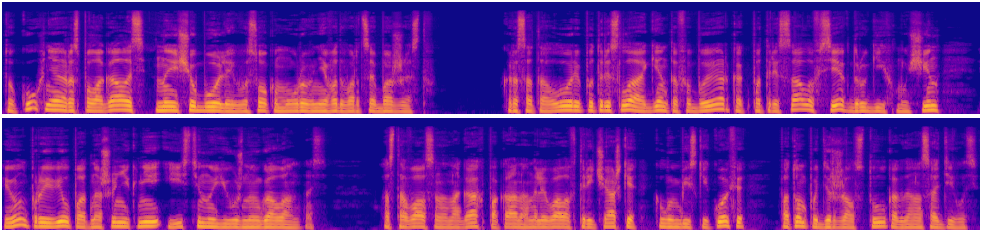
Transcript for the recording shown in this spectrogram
то кухня располагалась на еще более высоком уровне во Дворце Божеств. Красота Лори потрясла агента ФБР, как потрясала всех других мужчин, и он проявил по отношению к ней истинную южную галантность. Оставался на ногах, пока она наливала в три чашки колумбийский кофе, потом подержал стул, когда она садилась.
